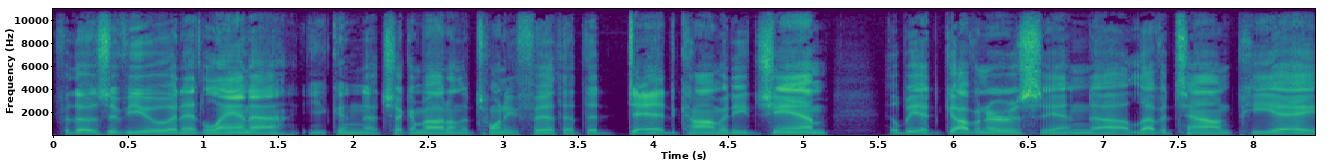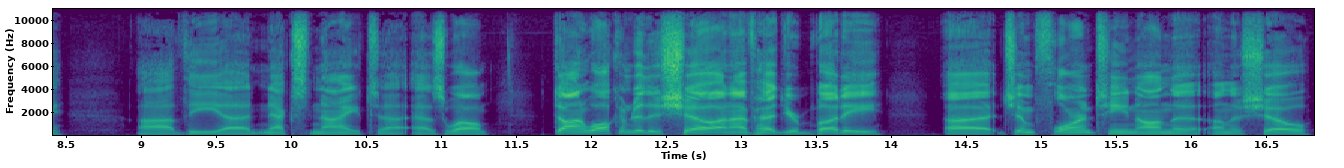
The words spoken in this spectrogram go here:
for those of you in Atlanta, you can uh, check him out on the 25th at the Dead Comedy Jam. He'll be at Governor's in uh, Levittown, PA, uh, the uh, next night uh, as well. Don, welcome to the show. And I've had your buddy uh, Jim Florentine on the on the show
